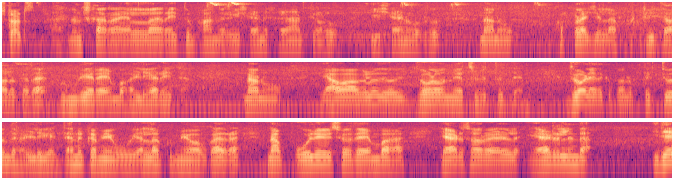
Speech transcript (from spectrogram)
ಸ್ಟಾರ್ಟ್ ನಮಸ್ಕಾರ ಎಲ್ಲ ರೈತ ಬಾಂಧವರಿಗೆ ಶರಣ ಶರಣಾರ್ಥಿಗಳು, ಈ ಶರಣಗೌಡರು. ನಾನು ಕೊಪ್ಪಳ ಜಿಲ್ಲಾ ಕುಷ್ಟಿ ತಾಲೂಕದ ಗುಮ್ಗೇರೆ ಎಂಬ ಹಳ್ಳಿಯ ರೈತ. ನಾನು ಯಾವಾಗಲೂ ಜೋಳವನ್ನು ಹೆಚ್ಚು ಬಿತ್ತುತ್ತೇನೆ. ಜೋಳ ಎದಕ್ಕಪ್ಪ ಅಂದ್ರೆ ಪ್ರತಿಯೊಂದು ಹಳ್ಳಿಗೆ ದನಕ್ಕೆ ಮೇವು ಎಲ್ಲಕ್ಕೂ ಮೇವು ಬೇಕಾದ್ರೆ ನಾ ಪೋಲಿಯೋ ಸೋದೆ ಎಂಬ ಎರಡು ಸಾವಿರ ಎರಡು, ಎರಡರಿಂದ ಇದೇ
